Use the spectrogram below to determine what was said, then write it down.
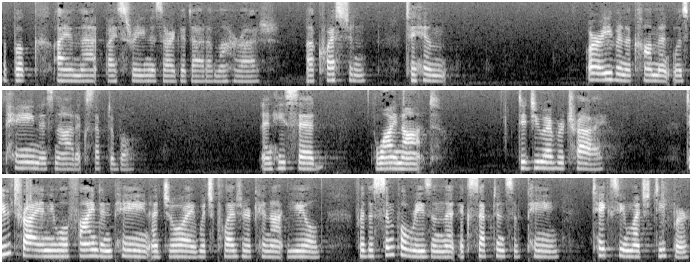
a book, I Am That, by Sri Nisargadatta Maharaj. A question to him, or even a comment, was pain is not acceptable. And he said, Why not? Did you ever try? Do try, and you will find in pain a joy which pleasure cannot yield, for the simple reason that acceptance of pain takes you much deeper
